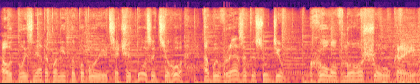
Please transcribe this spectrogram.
А от близнята помітно побоюються, чи досить цього, аби вразити суддів головного шоу України.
